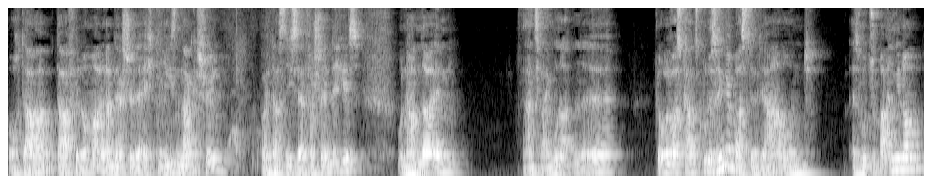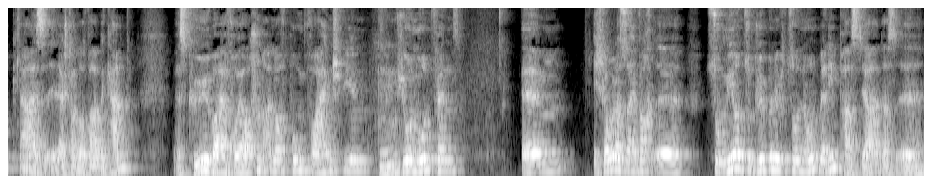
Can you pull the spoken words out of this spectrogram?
Auch da dafür nochmal an der Stelle echt ein riesen Dankeschön, weil das nicht selbstverständlich ist. Und haben da in in zwei Monaten, äh, glaube ich, was ganz Gutes hingebastelt, ja. Und es wurde super angenommen. Klar, es, der Standort war bekannt. Das Kö war ja vorher auch schon Anlaufpunkt vor Heimspielen für Union-Fans. Ähm, ich glaube, dass es einfach äh, zu mir und zu Köpenick, zu Union Berlin passt, ja, dass äh,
